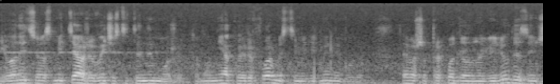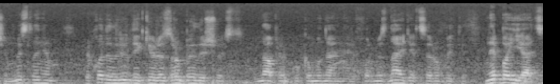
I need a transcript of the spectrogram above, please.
І вони цього сміття вже вичистити не можуть. Тому ніякої реформи з цими людьми не буде. Треба, щоб приходили нові люди з іншим мисленням, приходили люди, які вже зробили щось в напрямку комунальної реформи, знають, як це робити, не бояться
